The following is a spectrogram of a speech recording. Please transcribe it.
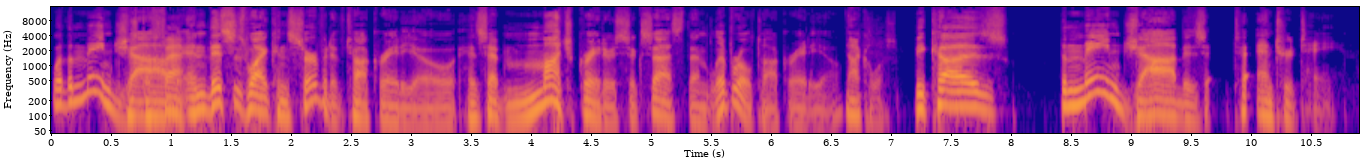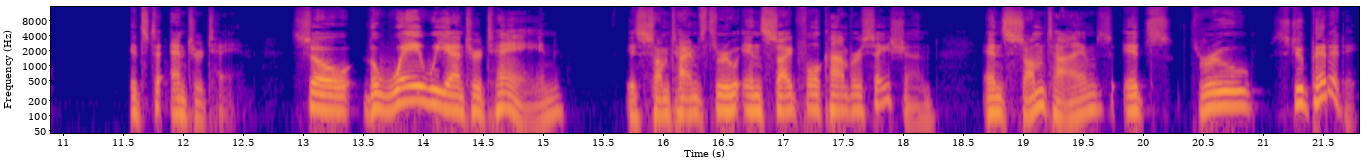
Well, the main job, fact. and this is why conservative talk radio has had much greater success than liberal talk radio. Not close. Because the main job is to entertain. It's to entertain. So the way we entertain is sometimes through insightful conversation, and sometimes it's through stupidity.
